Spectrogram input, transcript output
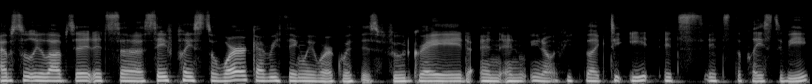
absolutely loved it. It's a safe place to work. Everything we work with is food grade, and and you know if you like to eat, it's it's the place to be.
